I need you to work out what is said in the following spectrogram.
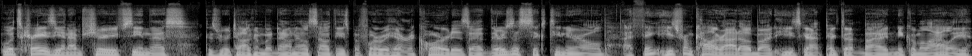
What's crazy, and I'm sure you've seen this because we were talking about downhill southeast before we hit record, is that there's a 16 year old. I think he's from Colorado, but he's got picked up by Neko Mulally.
